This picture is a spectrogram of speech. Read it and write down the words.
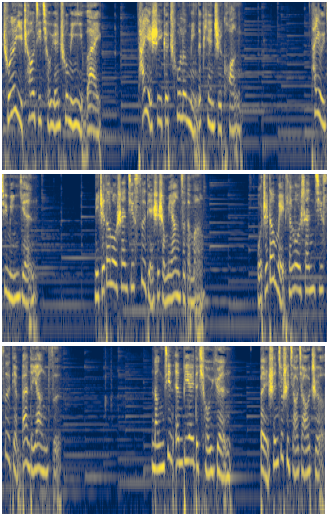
除了以超级球员出名以外，他也是一个出了名的偏执狂。他有一句名言：“你知道洛杉矶四点是什么样子的吗？”我知道每天洛杉矶四点半的样子。能进 NBA 的球员，本身就是佼佼者。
